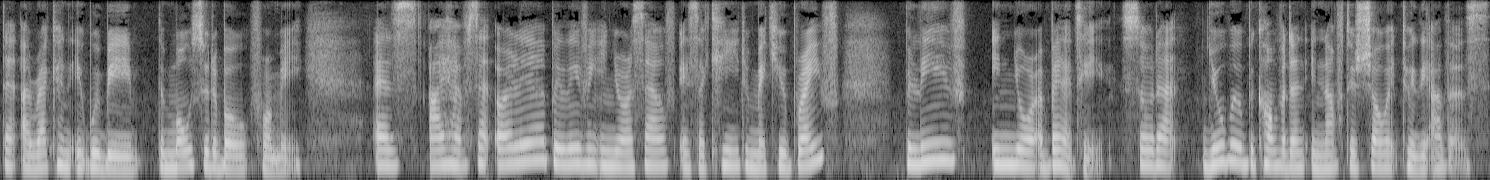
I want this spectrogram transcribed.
that I reckon it would be the most suitable for me. As I have said earlier, believing in yourself is a key to make you brave. Believe in your ability so that you will be confident enough to show it to the others.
